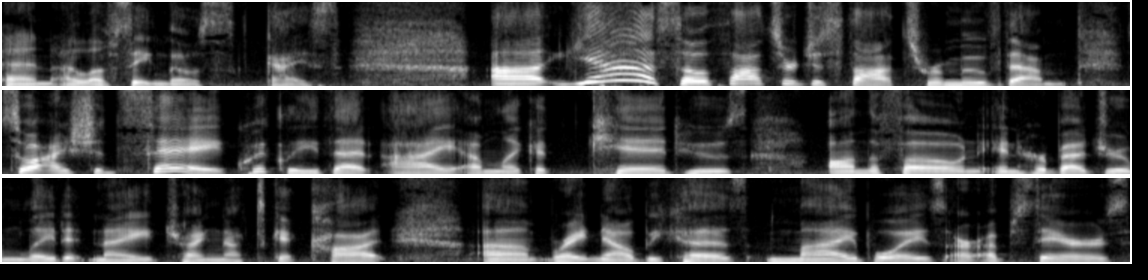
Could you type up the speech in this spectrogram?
and I love seeing those guys. Uh, yeah, so thoughts are just thoughts. Remove them. So I should say quickly that I am like a kid who's on the phone in her bedroom late at night, trying not to get caught um, right now because my boys are upstairs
